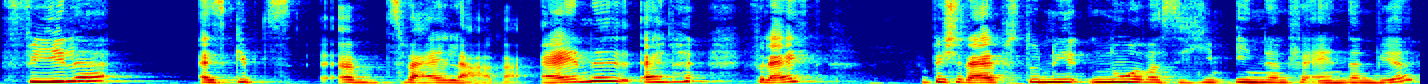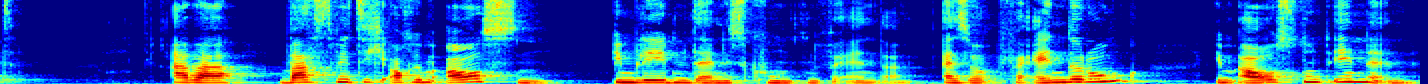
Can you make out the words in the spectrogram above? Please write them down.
Viele, es gibt äh, zwei Lager. Eine, eine, vielleicht beschreibst du nur, was sich im Innen verändern wird, aber was wird sich auch im Außen, im Leben deines Kunden verändern? Also Veränderung im Außen und Innen.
